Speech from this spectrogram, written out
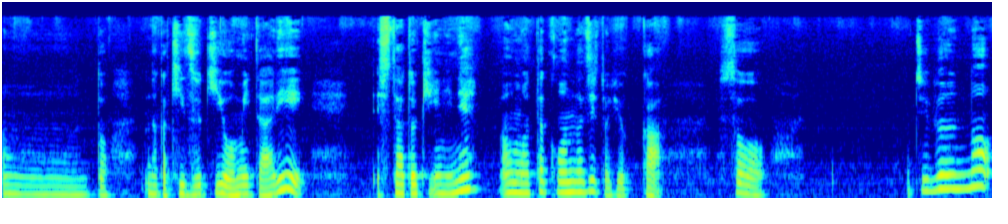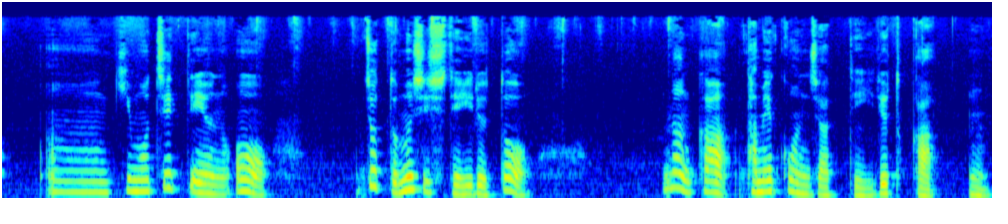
うんとなんか気づきを見たりした時にね全く同じというかそう自分のうん気持ちっていうのをちょっと無視しているとなんか溜め込んじゃっているとか、うん、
